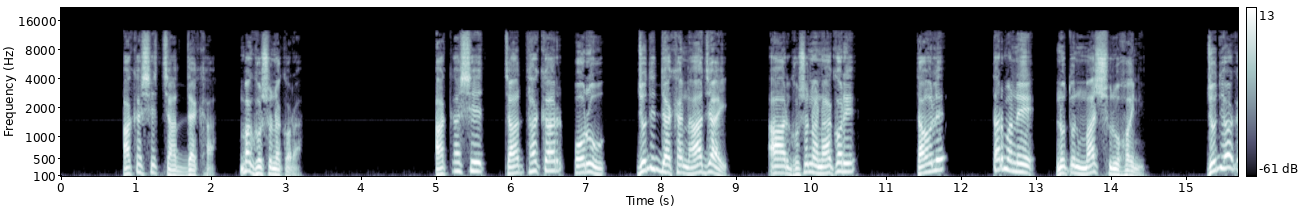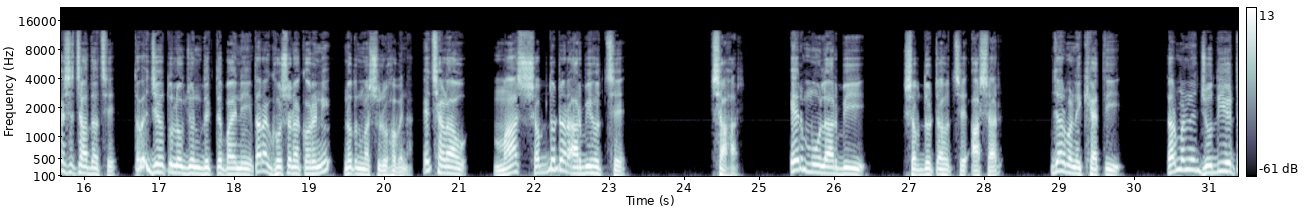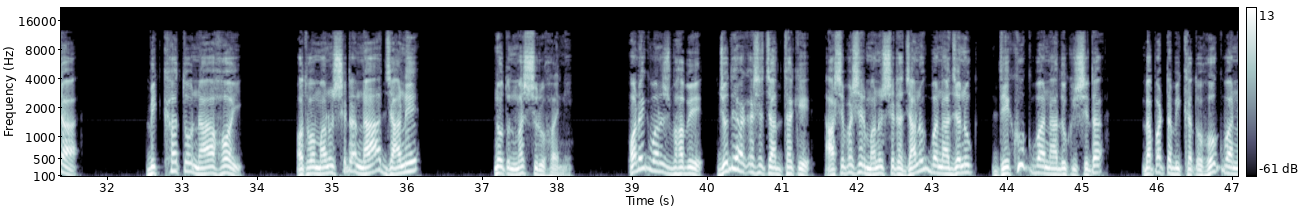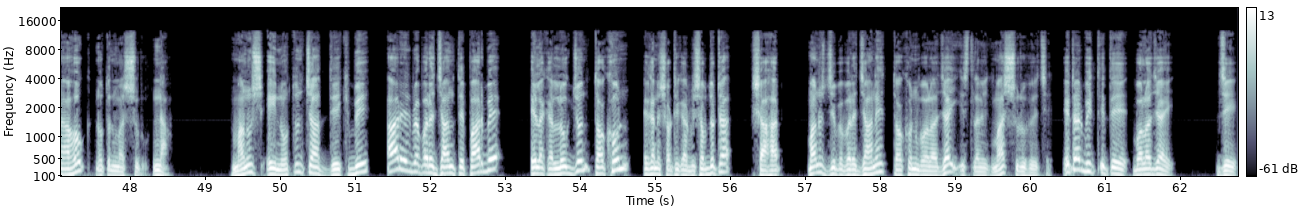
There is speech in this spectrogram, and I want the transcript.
আকাশে চাঁদ দেখা বা ঘোষণা করা। আকাশে চাঁদ থাকার পরও যদি দেখা না যায় আর ঘোষণা না করে, তাহলে তার মানে নতুন মাস শুরু হয়নি। যদিও আকাশে চাঁদ আছে, তবে যেহেতু লোকজন দেখতে পায়নি, তারা ঘোষণা করেনি নতুন মাস শুরু হবে না। এছাড়াও মাস শব্দটার আরবি হচ্ছে সাহার। এর মূল আরবি শব্দটা হচ্ছে আশার, যার মানে খ্যাতি। তার মানে যদি এটা বিখ্যাত না হয় অথবা মানুষ সেটা না জানে, নতুন মাস শুরু হয়নি। অনেক মানুষ ভাবে, যদি আকাশে চাঁদ থাকে, আশেপাশের মানুষ সেটা জানুক বা না জানুক, দেখুক বা না দেখুক সেটা, ব্যাপারটা বিখ্যাত হোক বা না হোক, নতুন মাস শুরু। না। মানুষ এই নতুন চাঁদ দেখবে আর এর ব্যাপারে জানতে পারবে, এলাকার লোকজন তখন এখানে সঠিক আরবি শব্দটা সাহার। মানুষ যে ব্যাপারে জানে, তখন বলা যায় ইসলামিক মাস শুরু হয়েছে। এটার ভিত্তিতে বলা যায় যে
